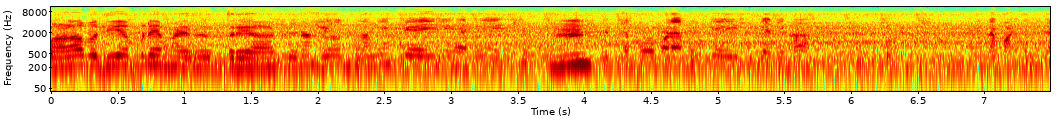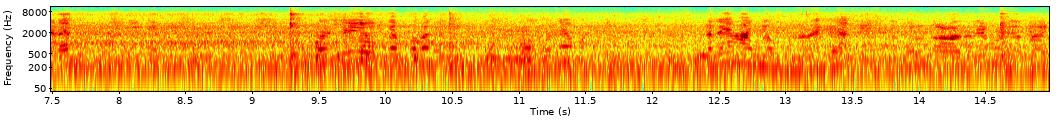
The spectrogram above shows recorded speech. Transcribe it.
ਬਾਲਾ ਵਧੀਆ ਬਣਿਆ ਹੋਇਆ ਇਹਦਾ ਦਰਿਆ ਕਿਹੜਾ? ਜੋ ਨਵੀਂ ਪਈ ਨਹੀਂ ਹੈ ਜੀ ਹੂੰ। ਜਿੱਥੇ ਕੋਲ ਬੜਾ ਮੀਂਹ ਪਈ ਸੀ ਜਗ੍ਹਾ ਇੰਨਾ ਪਾਣੀ ਤੇ ਚੜਾ ਦੀ ਕੋਈ ਤੇ ਉਸ ਦਾ ਪਤਾ ਨਹੀਂ ਅਲੇ ਮੰਨ ਜੋ ਬਣਾ ਹੈ ਉਹ ਨਾਲ ਦੇ ਹੋ। ਜਾਂਦਾ ਹੈ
